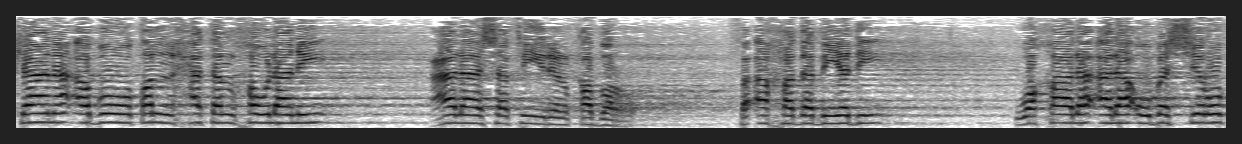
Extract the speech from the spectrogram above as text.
كان أبو طلحة الخولاني على شفير القبر فأخذ بيدي وقال ألا أبشرك؟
